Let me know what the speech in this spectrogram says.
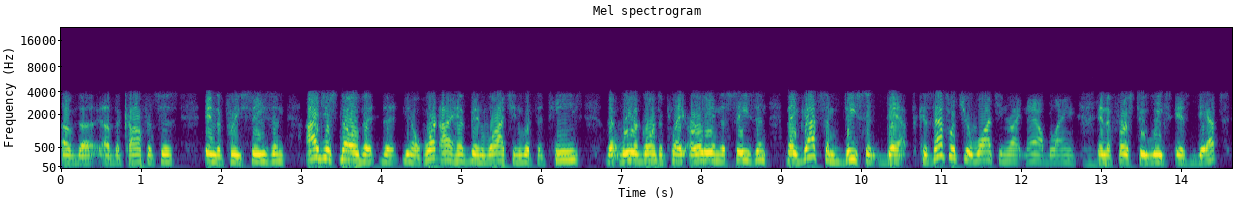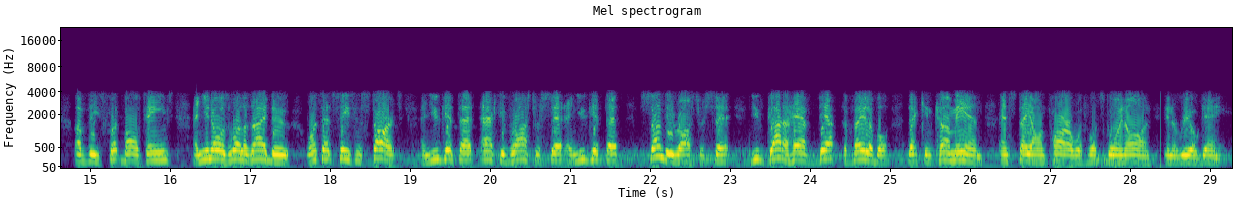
of the of the conferences in the preseason. I just know that that you know what I have been watching with the teams that we are going to play early in the season. They've got some decent depth because that's what you're watching right now, Blaine. In the first two weeks is depth of these football teams. And you know as well as I do, once that season starts and you get that active roster set and you get that Sunday roster set, you've got to have depth available that can come in and stay on par with what's going on in a real game.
